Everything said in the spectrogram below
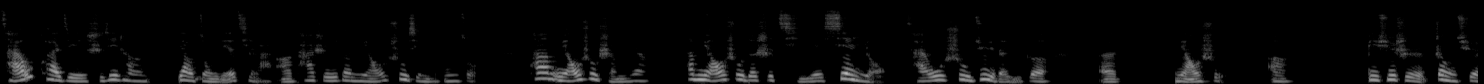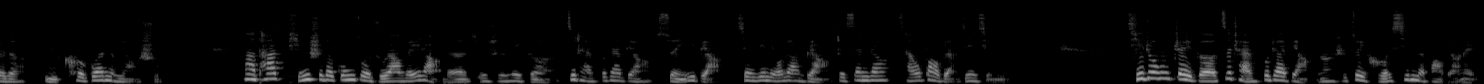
财务会计实际上要总结起来啊，它是一个描述性的工作。它描述什么呀？它描述的是企业现有财务数据的一个呃描述啊，必须是正确的与客观的描述。那他平时的工作主要围绕的就是那个资产负债表、损益表、现金流量表这三张财务报表进行的。其中这个资产负债表呢是最核心的报表内容，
